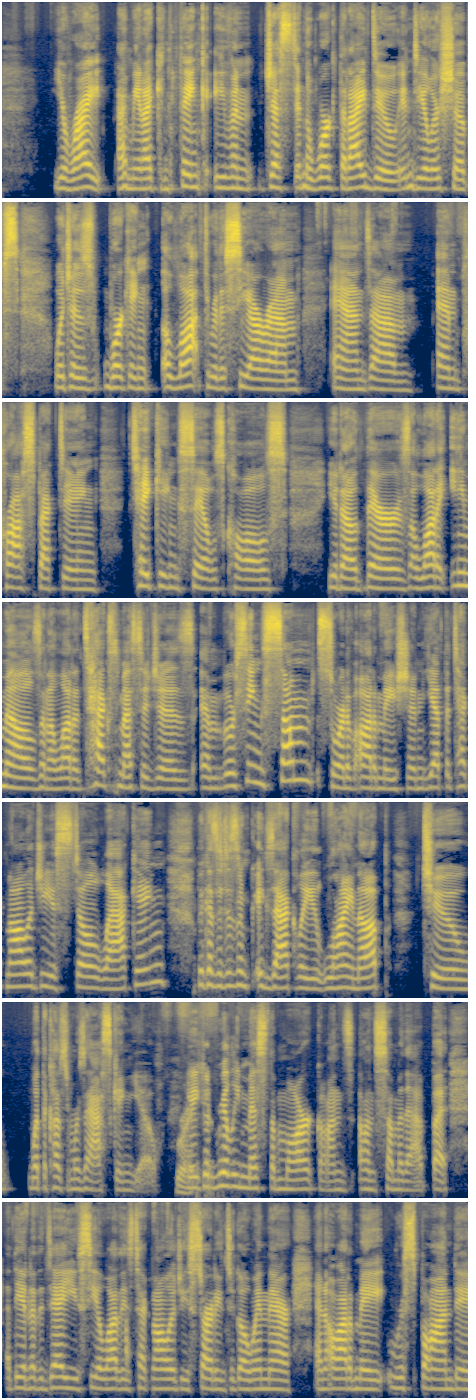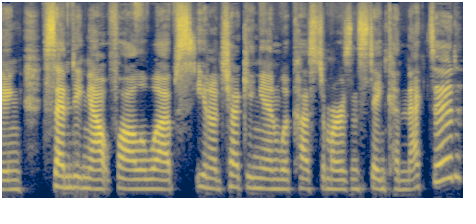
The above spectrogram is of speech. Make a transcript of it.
you're right. I mean, I can think even just in the work that I do in dealerships, which is working a lot through the CRM and um, and prospecting, taking sales calls. You know, there's a lot of emails and a lot of text messages, and we're seeing some sort of automation. Yet the technology is still lacking because it doesn't exactly line up to what the customer's asking you. Right. You could really miss the mark on on some of that. But at the end of the day, you see a lot of these technologies starting to go in there and automate responding, sending out follow ups, you know, checking in with customers and staying connected.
